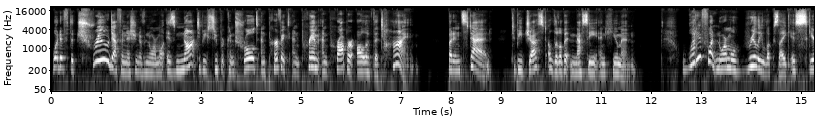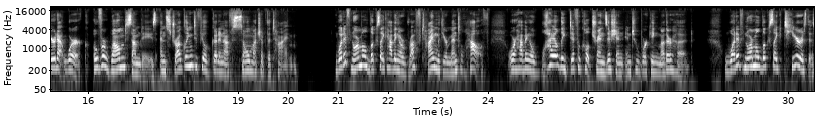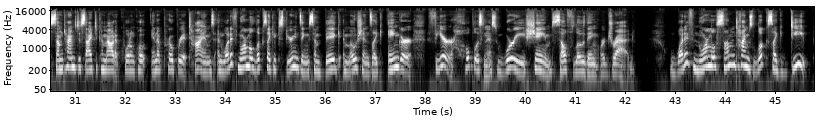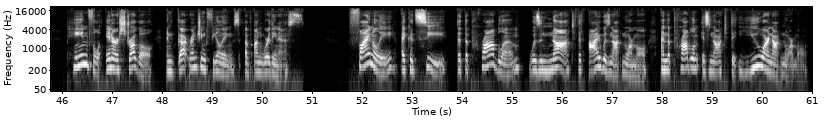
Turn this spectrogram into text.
What if the true definition of normal is not to be super controlled and perfect and prim and proper all of the time, but instead to be just a little bit messy and human? What if what normal really looks like is scared at work, overwhelmed some days, and struggling to feel good enough so much of the time? What if normal looks like having a rough time with your mental health or having a wildly difficult transition into working motherhood? What if normal looks like tears that sometimes decide to come out at quote unquote inappropriate times? And what if normal looks like experiencing some big emotions like anger, fear, hopelessness, worry, shame, self loathing, or dread? What if normal sometimes looks like deep, painful inner struggle and gut wrenching feelings of unworthiness? Finally, I could see that the problem was not that I was not normal, and the problem is not that you are not normal.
